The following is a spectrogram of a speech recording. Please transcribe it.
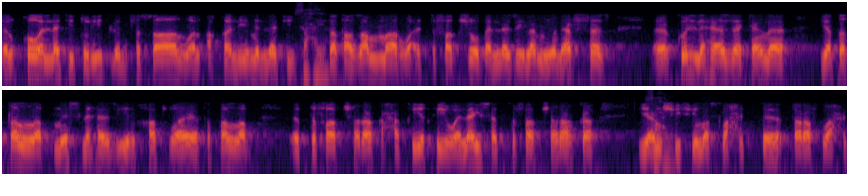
القوى التي تريد الانفصال والأقاليم التي صحيح. تتذمر واتفاق جوبا الذي لم ينفذ كل هذا كان يتطلب مثل هذه الخطوة يتطلب اتفاق شراكة حقيقي وليس اتفاق شراكة يمشي في مصلحة طرف واحد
